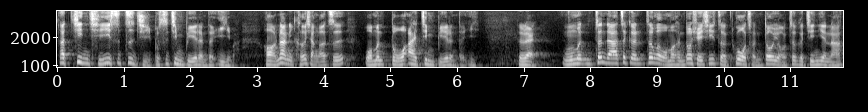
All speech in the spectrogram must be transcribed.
那尽其意是自己，不是尽别人的意嘛。哦，那你可想而知，我们多爱尽别人的意，对不对？我们真的啊，这个这个，我们很多学习者过程都有这个经验啦、啊。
